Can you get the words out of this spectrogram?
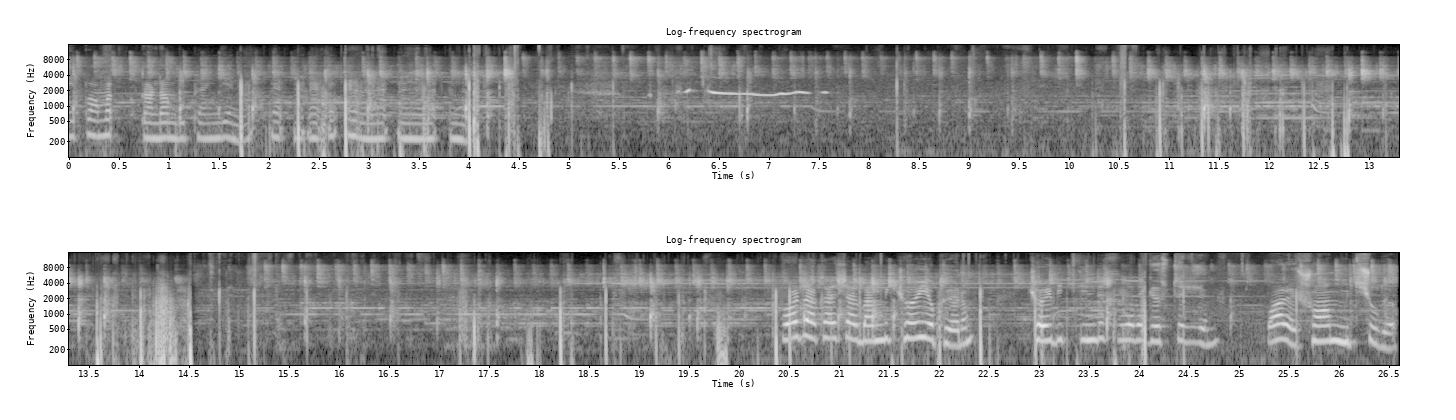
Demir parmaklardan bir pencere. Bu arada arkadaşlar ben bir köy yapıyorum. Köy bittiğinde sizlere gösteririm. Var ya şu an müthiş oluyor.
